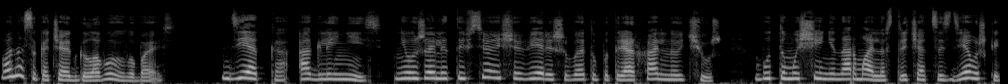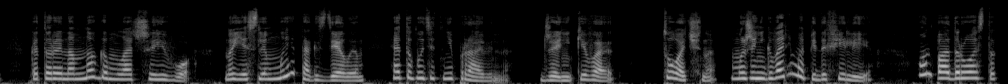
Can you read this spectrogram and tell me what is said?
Ванесса качает головой, улыбаясь. «Детка, оглянись, неужели ты все еще веришь в эту патриархальную чушь, будто мужчине нормально встречаться с девушкой, которая намного младше его, но если мы так сделаем, это будет неправильно?» Дженни кивает. «Точно, мы же не говорим о педофилии. Он подросток,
